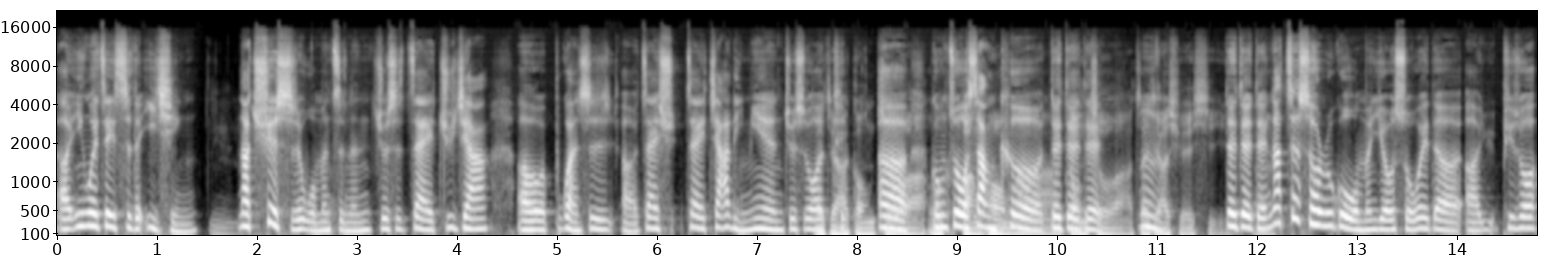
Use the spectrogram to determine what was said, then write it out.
呃，因为这次的疫情，嗯那确实我们只能就是在居家，呃，不管是呃在在家里面，就是说工作呃工作上课，对对对，啊在家学习，对对对。那这时候如果我们有所谓的呃，比如说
